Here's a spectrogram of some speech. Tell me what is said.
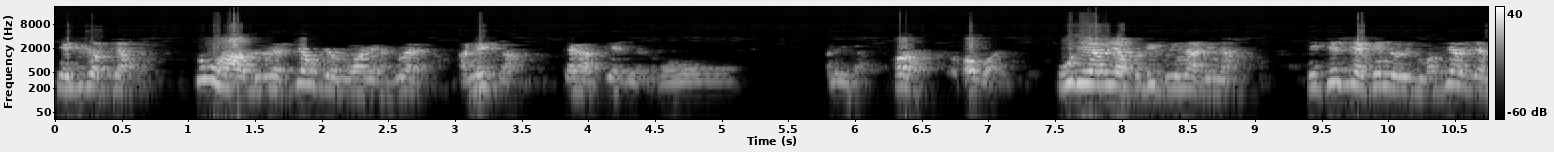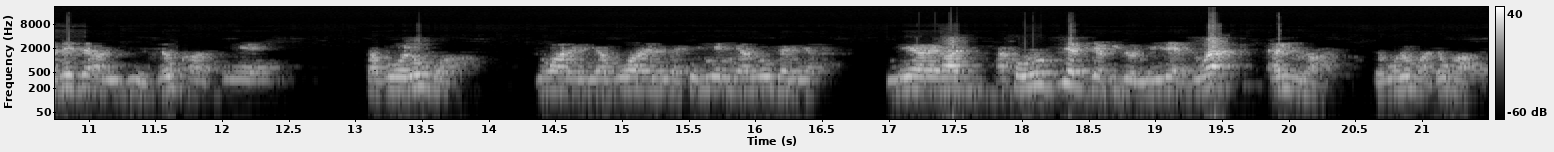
ရှင်ပြီးတော့ပြောက်သူ့ဟာသူလည်းပြောက်ပြောက်သွားတဲ့အတွက်အနိစ္စအဲ့ဒါပြည့်တဲ့သဘောအနိစ္စဟုတ်လားဟုတ်ပါဥဒယမယပฏิပိဏတိနာဒီဖြစ်တဲ့ကင်းတို့မပြတ်တဲ့လက်ဆက်အလို့ရှိဒုက္ခဆင်းရဲသဘောလုံးပေါ်ကြွားတယ်ညပွားတယ်ညရှင်ညညလုံးတယ်ညနေရာကအကုန်လုံးပြက်ပြက်ပြီးတော့နေတဲ့အတွက်အဲ့ဒီတော့သ ဘောလုံးမှာဒုက္ခပဲ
